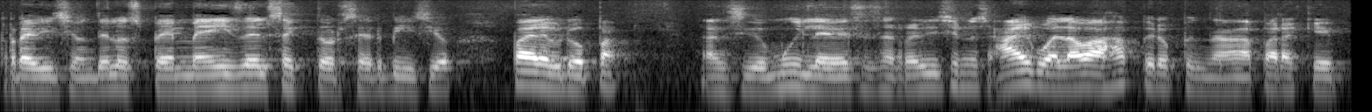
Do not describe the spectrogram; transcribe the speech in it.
revisión de los PMI del sector servicio para Europa. Han sido muy leves esas revisiones, algo a la baja, pero pues nada para que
